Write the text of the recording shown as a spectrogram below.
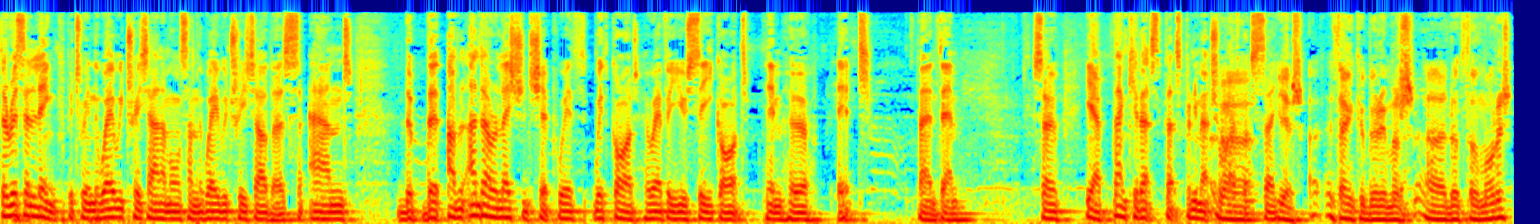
there is a link between the way we treat animals and the way we treat others, and the, the and our relationship with, with God, whoever you see God, him, her, it, them. So yeah, thank you. That's that's pretty much what I've got to say. Yes, uh, thank you very much, uh, Dr. Morris.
